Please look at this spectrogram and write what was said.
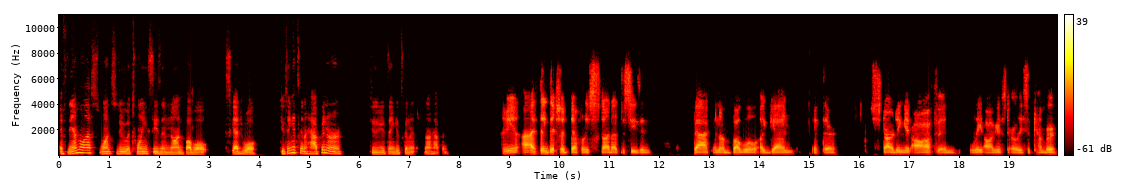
if the MLS wants to do a 20 season non-bubble schedule, do you think it's going to happen or do you think it's going to not happen? I mean, I think they should definitely start out the season back in a bubble again if they're starting it off in late August, early September.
